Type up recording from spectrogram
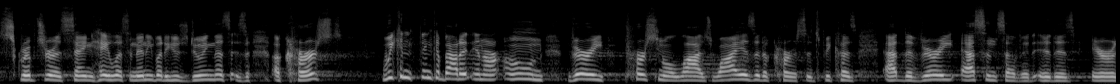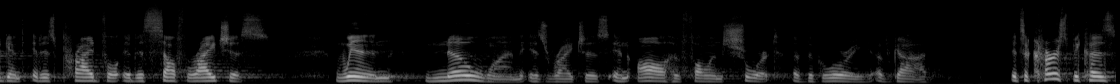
scripture is saying, hey, listen, anybody who's doing this is accursed. We can think about it in our own very personal lives. Why is it a curse? It's because at the very essence of it, it is arrogant, it is prideful, it is self righteous. When no one is righteous and all have fallen short of the glory of God. It's a curse because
